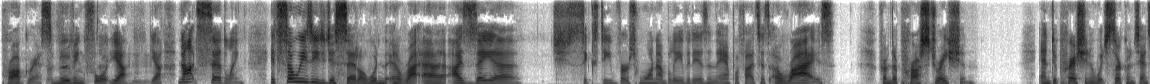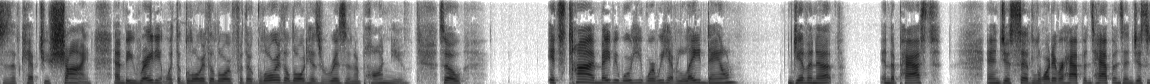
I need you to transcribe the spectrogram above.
Progress, moving forward. Yeah, yeah. Not settling. It's so easy to just settle. When uh, uh, Isaiah 60, verse 1, I believe it is, in the Amplified says, Arise from the prostration and depression in which circumstances have kept you shine and be radiant with the glory of the Lord, for the glory of the Lord has risen upon you. So it's time maybe where, he, where we have laid down, given up in the past, and just said whatever happens happens and just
